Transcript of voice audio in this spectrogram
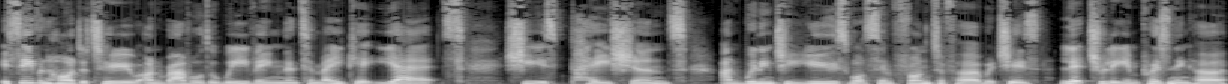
It's even harder to unravel the weaving than to make it, yet she is patient and willing to use what's in front of her, which is literally imprisoning her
